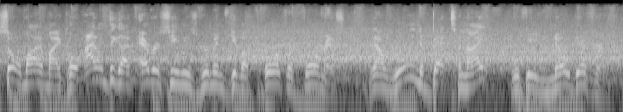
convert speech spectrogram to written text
So am I, Michael. I don't think I've ever seen these women give a poor performance. And I'm willing to bet tonight will be no different.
